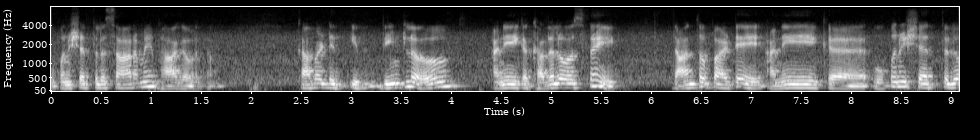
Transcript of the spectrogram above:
ఉపనిషత్తుల సారమే భాగవతం. కాబట్టి ఇది దీంట్లో అనేక కథలు వస్తాయి. దాంతోపాటే అనేక ఉపనిషత్తులు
